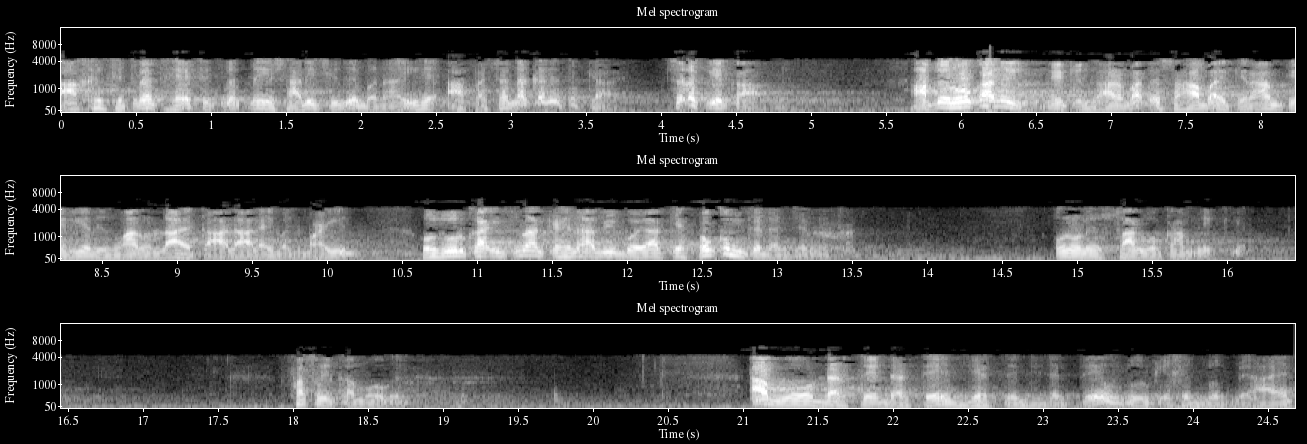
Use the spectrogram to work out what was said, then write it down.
आखिर फितरत है, फितरत ने ये सारी चीज़ें बनाई है, आप ऐसा न करें तो क्या है? सिर्फ़ ये कहा आपने। आपने रोका नहीं, लेकिन ज़ाहिर है साहबा किराम के लिए रिजवान ताला मजमाइन हुजूर का इतना कहना भी गोया कि हुक्म के दर्जे में था। उन्होंने उस साल वो काम नहीं किया। फ़सल कम हो गई। अब वो डरते डरते झिझकते झिझकते हजूर की खिदमत में आए।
